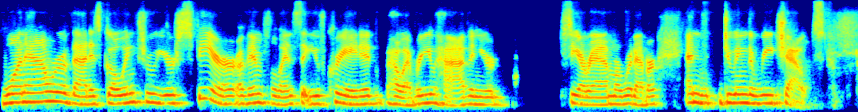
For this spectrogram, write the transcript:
one hour of that is going through your sphere of influence that you've created, however you have in your CRM or whatever, and doing the reach outs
